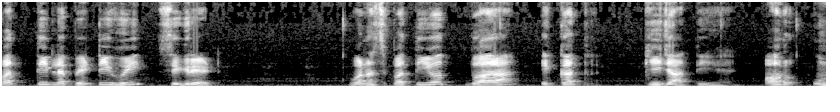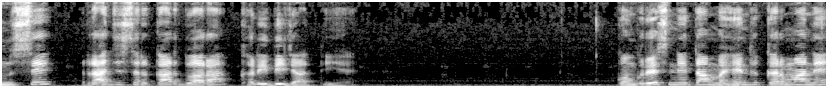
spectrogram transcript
पत्ती लपेटी हुई सिगरेट वनस्पतियों द्वारा एकत्र की जाती है और उनसे राज्य सरकार द्वारा खरीदी जाती है। कांग्रेस नेता महेंद्र कर्मा ने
